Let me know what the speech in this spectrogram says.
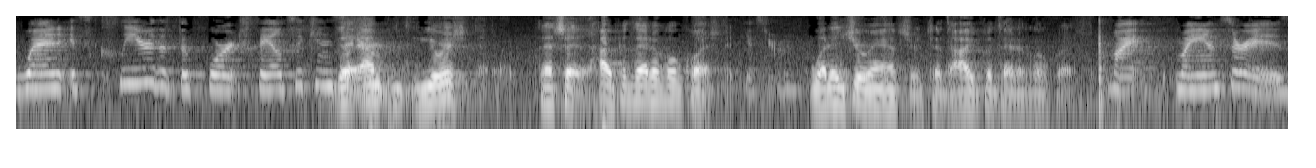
When it's clear that the court failed to The- consider. um, you're- That's a hypothetical question. Yes, Your Honor. What is your answer to the hypothetical question? My, my answer is,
